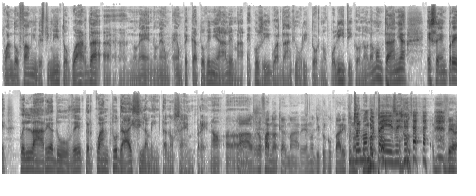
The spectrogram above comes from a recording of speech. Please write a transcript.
quando fa un investimento guarda eh, non, è, non è, un, è, un, peccato veniale, ma è così, guarda anche un ritorno politico. No? La montagna è sempre quell'area dove per quanto dai si lamentano sempre. No? Ah, lo fanno anche al mare, non ti preoccupare. Tutto il mondo molto, è paese. vera,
